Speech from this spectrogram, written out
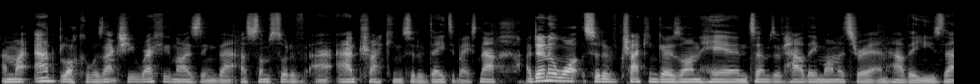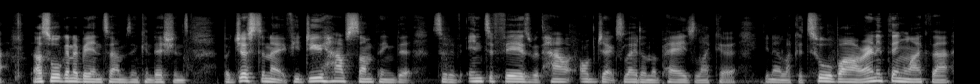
and my ad blocker was actually recognizing that as some sort of uh, ad tracking sort of database. Now, I don't know what sort of tracking goes on here in terms of how they monitor it and how they use that. That's all going to be in terms and conditions. But just to note, if you do have something that sort of interferes with how objects load on the page, like a, you know, like a toolbar or anything like that,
